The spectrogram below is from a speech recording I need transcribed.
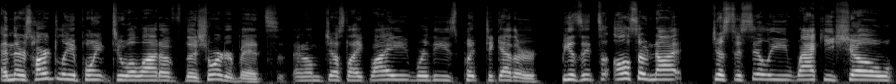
and there's hardly a point to a lot of the shorter bits and i'm just like why were these put together? Because it's also not just a silly wacky show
